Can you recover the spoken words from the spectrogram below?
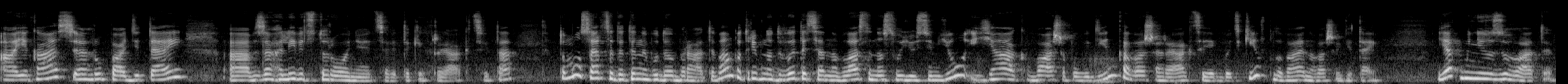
А якась група дітей взагалі відсторонюється від таких реакцій. Та? Тому серце дитини буде обирати. Вам потрібно дивитися на власне на свою сім'ю і як ваша поведінка, ваша реакція як батьків впливає на ваших дітей. Як мінімізувати?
